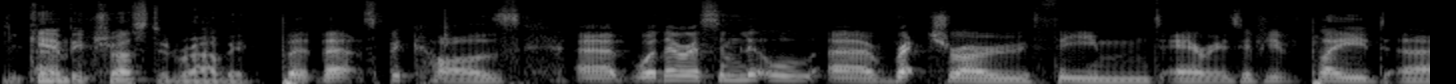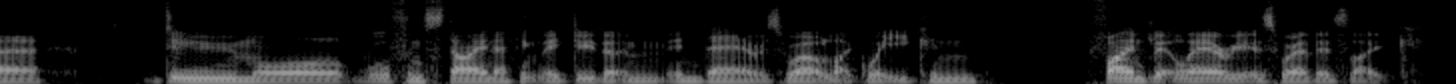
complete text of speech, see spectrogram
You can't Um, be trusted, Robbie. but that's because uh, well there are some little uh, retro themed areas if you've played uh, doom or wolfenstein i think they do them in there as well like where you can find little areas where there's like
